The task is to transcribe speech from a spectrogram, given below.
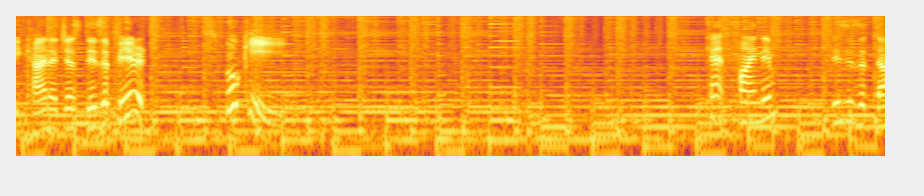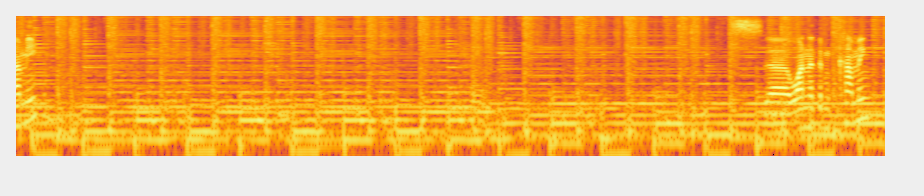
He kind of just disappeared. Spooky. Can't find him. This is a dummy. Uh, one of them coming?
